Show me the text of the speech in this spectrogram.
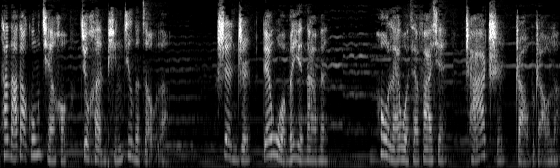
他拿到工钱后就很平静地走了，甚至连我们也纳闷。后来我才发现茶池找不着了。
